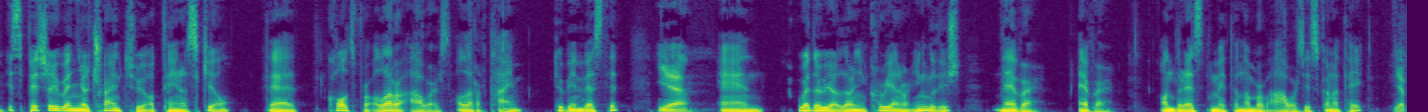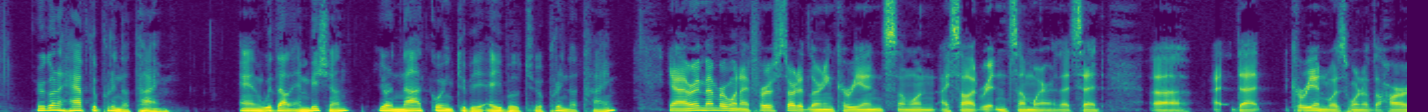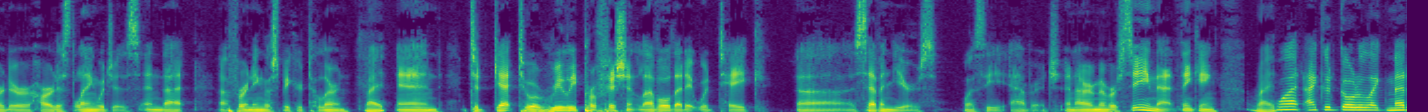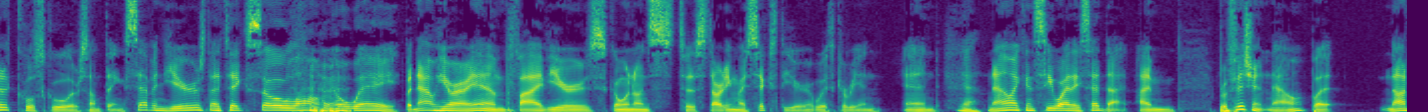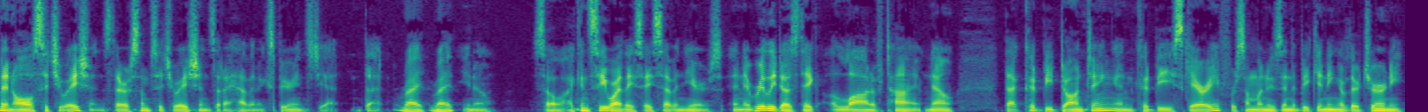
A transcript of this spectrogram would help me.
especially when you're trying to obtain a skill that calls for a lot of hours, a lot of time to be invested. Yeah. And whether you are learning Korean or English, never, ever underestimate the number of hours it's going to take. Yep. You're going to have to put in the time. And without ambition, you're not going to be able to put in the time. Yeah, I remember when I first started learning Korean, someone I saw it written somewhere that said uh, that Korean was one of the harder, hardest languages, and that uh, for an English speaker to learn, Right. And to get to a really proficient level, that it would take uh, seven years was the average. And I remember seeing that, thinking, Right. What? I could go to like medical school or something. Seven years? That takes so long. No way. But now here I am, five years going on to starting my sixth year with Korean. And Yeah. now I can see why they said that. I'm proficient now, but not in all situations. There are some situations that I haven't experienced yet that, Right, right. you know, so I can see why they say seven years. And it really does take a lot of time. Now, that could be daunting and could be scary for someone who's in the beginning of their journey.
